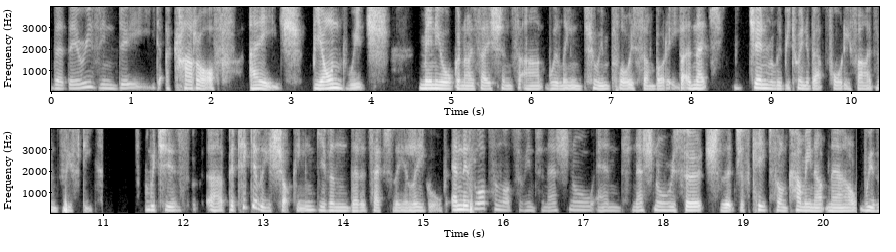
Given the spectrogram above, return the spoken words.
that there is indeed a cut-off age beyond which many organisations aren't willing to employ somebody, and that's generally between about 45 and 50 which is uh, particularly shocking given that it's actually illegal. And there's lots and lots of international and national research that just keeps on coming up now with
